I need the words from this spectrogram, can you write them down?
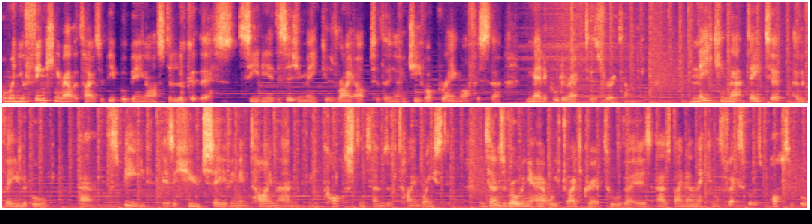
And when you're thinking about the types of people being asked to look at this, senior decision makers right up to the you know, chief operating officer, medical directors, for example, making that data available at speed is a huge saving in time and in cost in terms of time wasted. In terms of rolling it out, we've tried to create a tool that is as dynamic and as flexible as possible.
